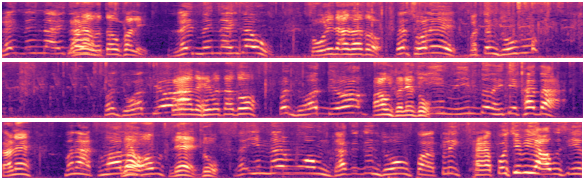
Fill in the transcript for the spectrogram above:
લઈ નાહી ના, ના, જાઉં. બતાવ ખાલી. લઈ લઈને આવી જાવ સોળી ના થતો. છોડી પતંગ જોઉં હું? પણ જોવા જ આ નહીં બતાતો પણ જોવા જ દ્યો. આવું છે જો. એમ એમ તો નહીં દેખાતા. તને? મને હાથમાં લે ઓમ લે જો. ના, એમ ના હું આમ ઢાકે જોઉં પેલી ખેપો છે બી આવું છે એ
